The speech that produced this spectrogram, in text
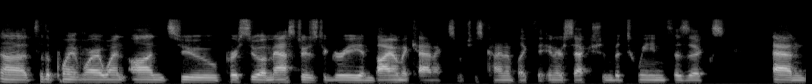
uh, to the point where I went on to pursue a master's degree in biomechanics, which is kind of like the intersection between physics and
